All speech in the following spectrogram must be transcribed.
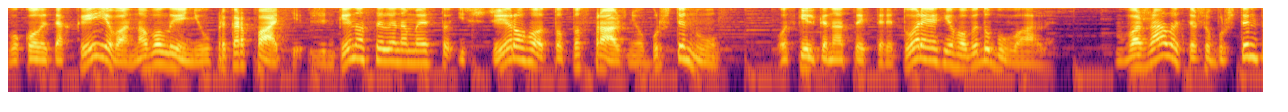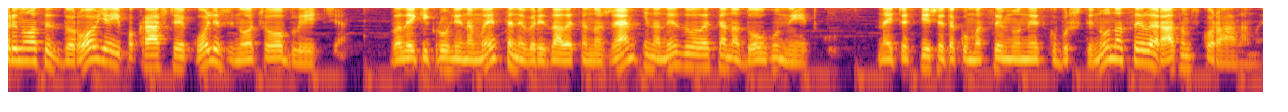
В околицях Києва на Волині у Прикарпатті жінки носили намисто із щирого, тобто справжнього бурштину, оскільки на цих територіях його видобували. Вважалося, що бурштин приносить здоров'я і покращує колір жіночого обличчя. Великі круглі намистини вирізалися ножем і нанизувалися на довгу нитку. Найчастіше таку масивну низку бурштину носили разом з коралами.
